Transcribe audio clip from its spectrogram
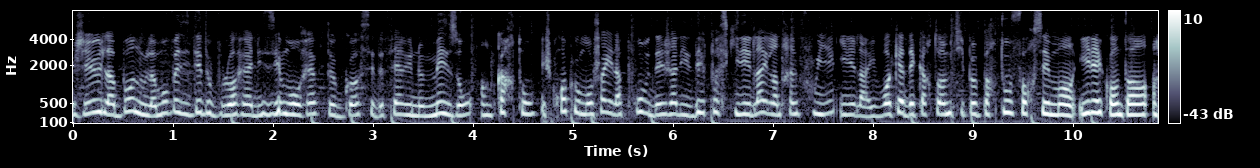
J'ai eu la bonne ou la mauvaise idée de vouloir réaliser mon rêve de gosse et de faire une maison en carton. Et je crois que mon chat il approuve déjà l'idée parce qu'il est là, il est en train de fouiller. Il est là, il voit qu'il y a des cartons un petit peu partout, forcément, il est content.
